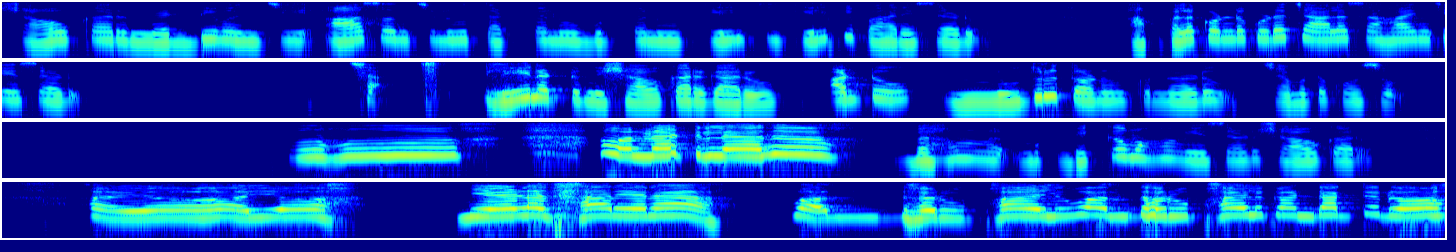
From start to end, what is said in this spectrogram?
షావుకారు నడ్డి వంచి ఆ సంచులు తట్టలు బుట్టలు కిలికి కిలికి పారేశాడు. అప్పలకొండ కూడా చాలా సహాయం చేశాడు. లేనట్టుంది షావుకారు గారు అంటూ నుదురు తడుముకున్నాడు చెమట కోసం. ఉన్నట్టు లేదు. బహం బిక్కమొహం వేశాడు షావుకారు. అయ్యో! అయ్యో! నీళ్ళ ధారేరా వంద రూపాయలు వంద రూపాయలు కండక్టరు.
